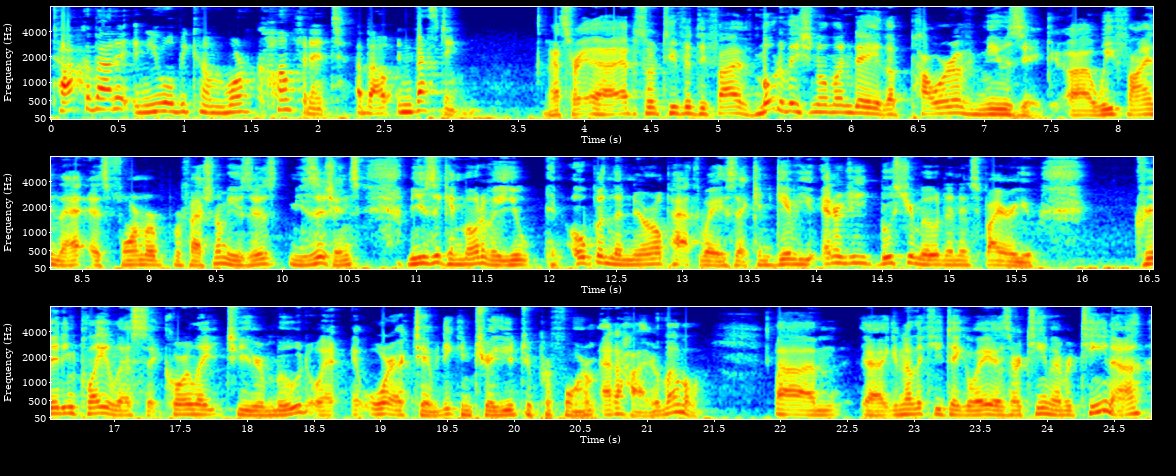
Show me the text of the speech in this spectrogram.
Talk about it, and you will become more confident about investing. That's right. Uh, episode 255, Motivational Monday, The Power of Music. Uh, we find that as former professional musis- musicians, music can motivate you and open the neural pathways that can give you energy, boost your mood, and inspire you. Creating playlists that correlate to your mood or, or activity can trigger you to perform at a higher level. Um, uh, another key takeaway is our team member Tina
